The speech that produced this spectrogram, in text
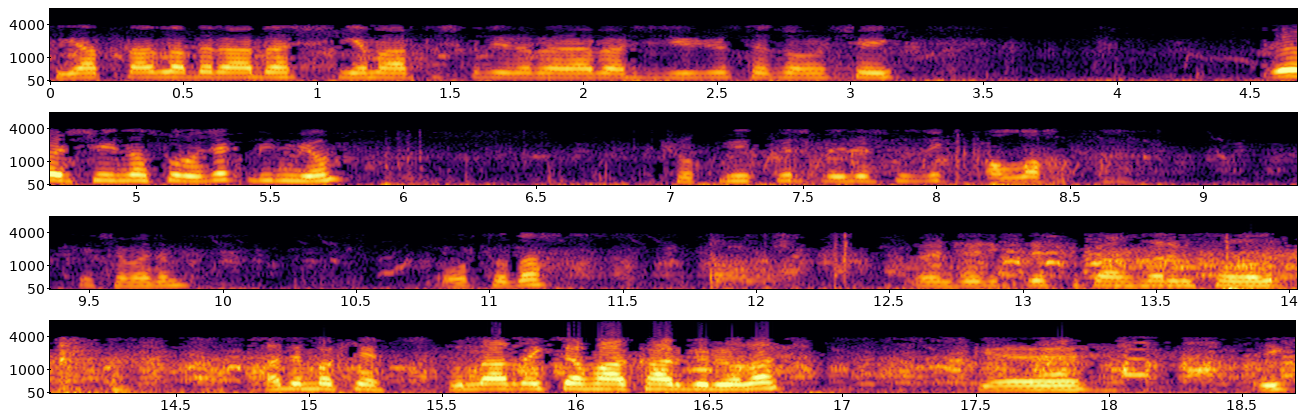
fiyatlarla beraber yem artışlarıyla beraber civciv sezonu şey her şey nasıl olacak bilmiyorum. Çok büyük bir belirsizlik. Allah geçemedim. Ortada. Öncelikle şu gazları bir salalım. Hadi bakayım. Bunlar da ilk defa kar görüyorlar. Ee, ilk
